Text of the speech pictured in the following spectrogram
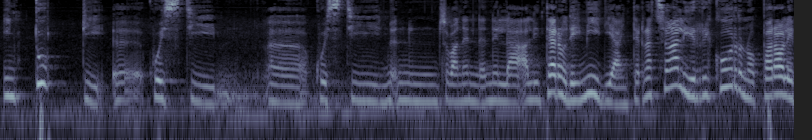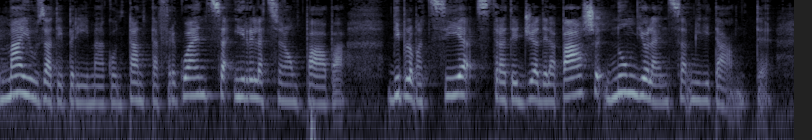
in tutti eh, questi, eh, questi insomma, nel, nella, all'interno dei media internazionali ricorrono parole mai usate prima con tanta frequenza in relazione a un Papa: diplomazia, strategia della pace, non violenza militante.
